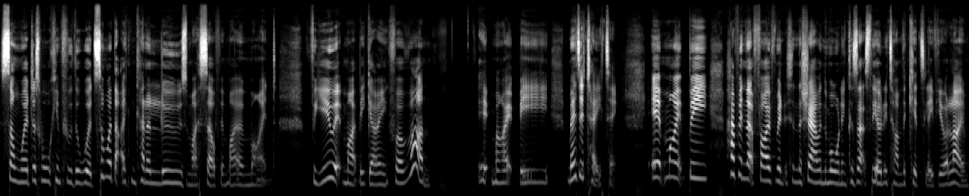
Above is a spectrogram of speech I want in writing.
somewhere just walking through the woods, somewhere that I can kind of lose myself in my own mind. For you, it might be going for a run. It might be meditating. It might be having that five minutes in the shower in the morning because that's the only time the kids leave you alone.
